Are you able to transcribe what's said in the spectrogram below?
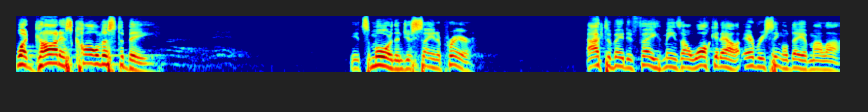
what God has called us to be. It's more than just saying a prayer. Activated faith means I'll walk it out every single day of my life.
